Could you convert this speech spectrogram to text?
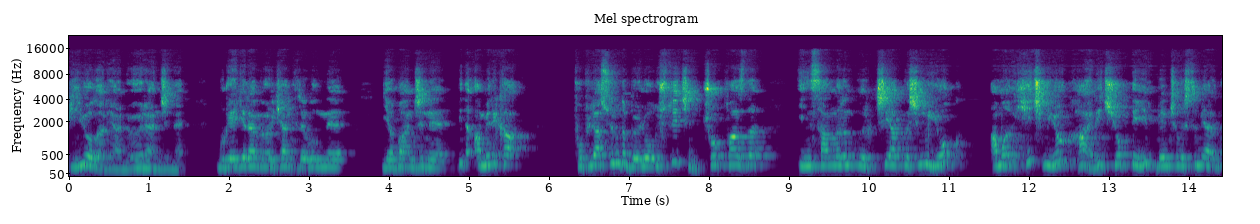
biliyorlar yani öğrenci ne. Buraya gelen work and travel ne, yabancı ne. Bir de Amerika popülasyonu da böyle oluştuğu için çok fazla insanların ırkçı yaklaşımı yok. Ama hiç mi yok? Hayır hiç yok değil. Benim çalıştığım yerde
